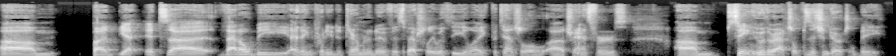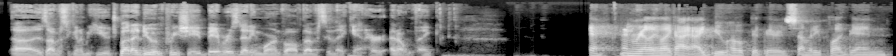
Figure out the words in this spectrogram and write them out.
Um, but yeah, it's uh, that'll be I think pretty determinative, especially with the like potential uh, transfers. Um, seeing who their actual position coach will be uh, is obviously going to be huge. But I do appreciate Babers getting more involved. Obviously, they can't hurt. I don't think. Yeah, and really, like I, I do hope that there's somebody plugged in.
